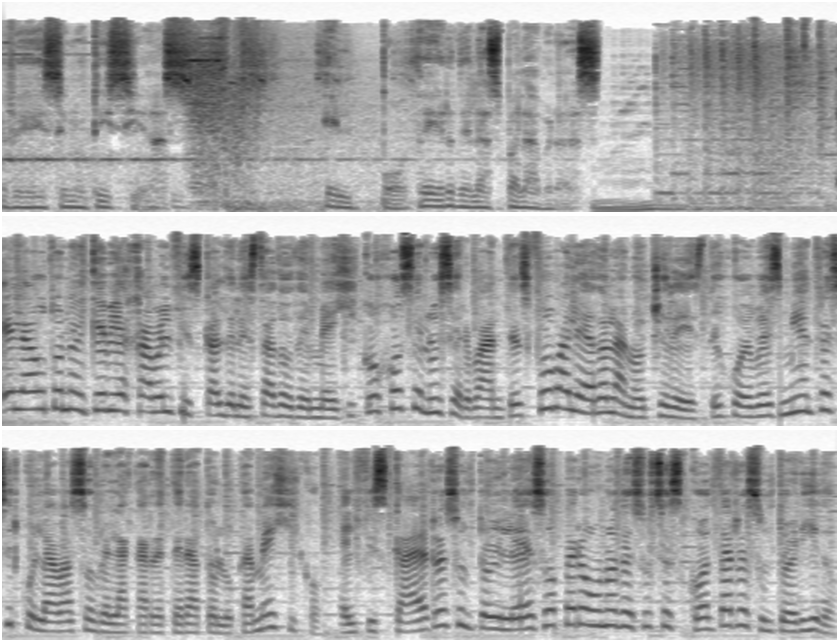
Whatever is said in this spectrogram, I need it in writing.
MBS Noticias. El poder de las palabras. El auto en el que viajaba el fiscal del Estado de México, José Luis Cervantes, fue baleado la noche de este jueves mientras circulaba sobre la carretera Toluca-México. El fiscal resultó ileso, pero uno de sus escoltas resultó herido.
